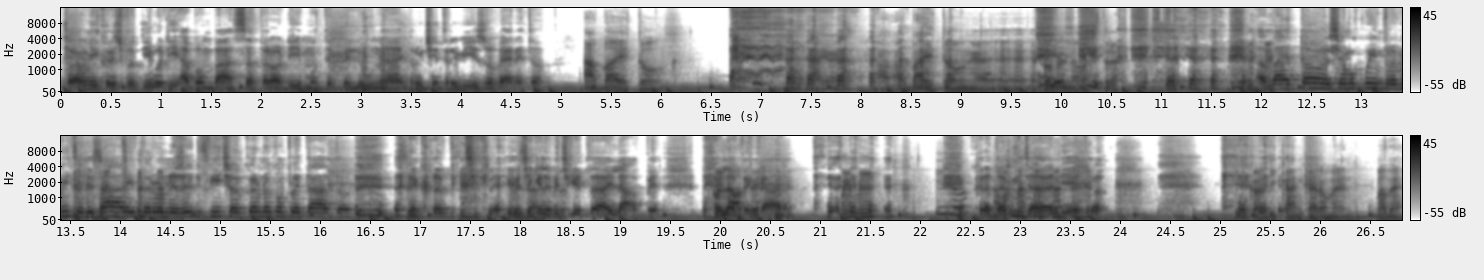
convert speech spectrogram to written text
Trovami il corrispettivo di Abombazza, però di Montebelluna, in provincia di Treviso, Veneto. Ah, Baeton. A Baeton è, è, proprio nostra. A Baeton siamo qui in provincia di Bari esatto. per un edificio ancora non completato. Sì. con la bicicletta invece esatto. che la bicicletta hai l'ape. Con l'ape, cara. Con la damigiana dietro. Ti ricordi Cancaro Man vabbè.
